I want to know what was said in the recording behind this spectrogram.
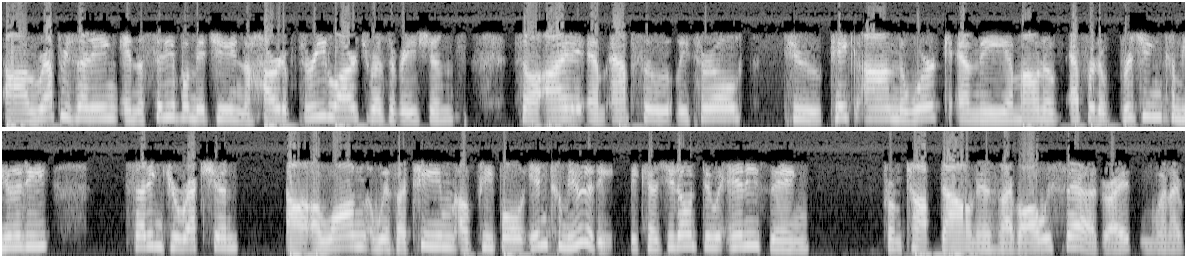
uh, representing in the city of Bemidji in the heart of three large reservations. So I am absolutely thrilled to take on the work and the amount of effort of bridging community, setting direction, uh, along with a team of people in community because you don't do anything from top down, as I've always said, right? And when I've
